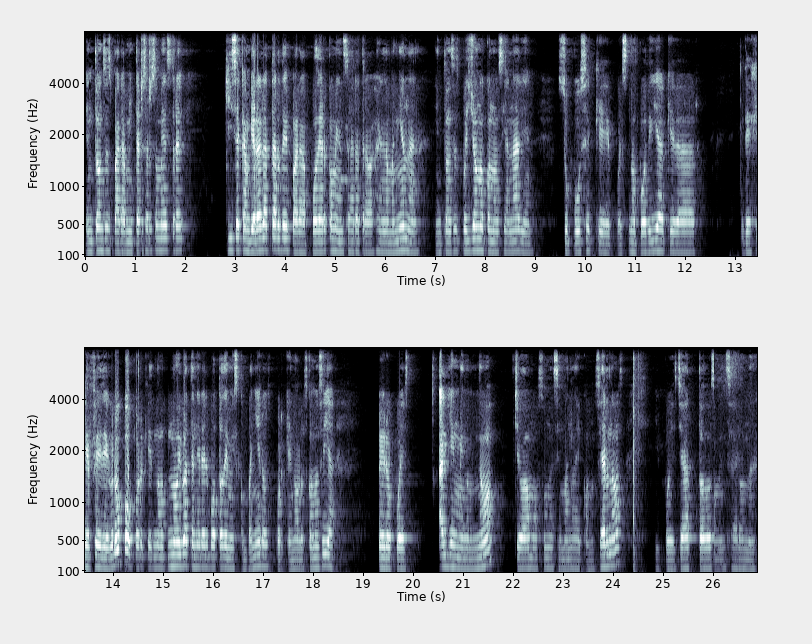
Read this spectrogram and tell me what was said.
Entonces para mi tercer semestre quise cambiar a la tarde para poder comenzar a trabajar en la mañana. Entonces pues yo no conocía a nadie supuse que pues no podía quedar de jefe de grupo porque no, no iba a tener el voto de mis compañeros porque no los conocía. Pero pues alguien me nominó, llevamos una semana de conocernos y pues ya todos comenzaron a,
